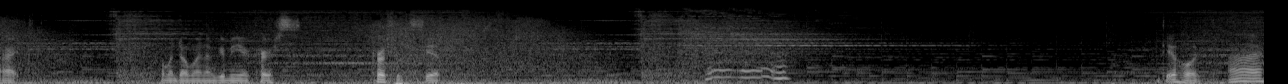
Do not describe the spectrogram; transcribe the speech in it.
Alright. Come on, Douman, I'm giving you a curse. Curse with skip. Deal Hook. Uh, I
